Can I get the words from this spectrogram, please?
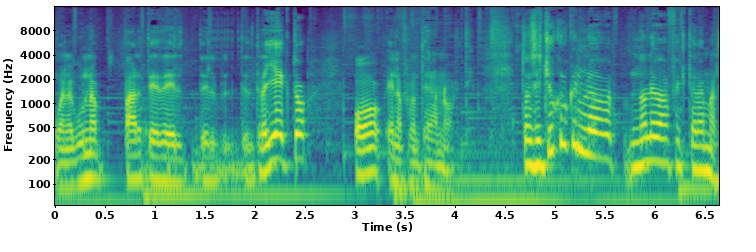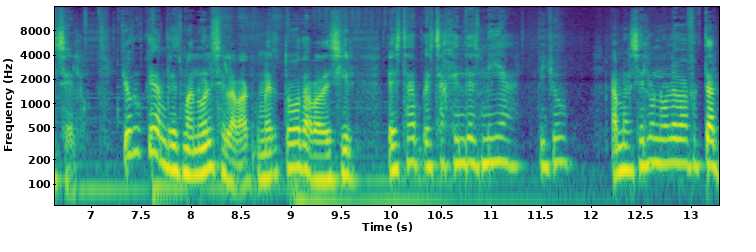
o en alguna parte del, trayecto o en la frontera norte. Entonces yo creo que no le, va, no le va a afectar a Marcelo. Yo creo que Andrés Manuel se la va a comer toda, va a decir, esta, esta agenda es mía y yo a Marcelo no le va a afectar.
